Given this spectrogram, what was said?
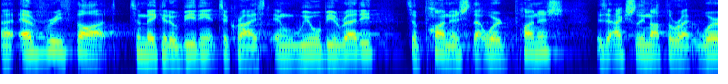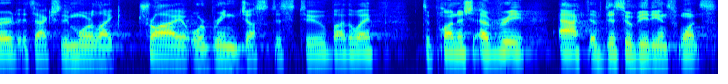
uh, every thought to make it obedient to Christ, and we will be ready to punish. That word punish is actually not the right word. It's actually more like try or bring justice to, by the way, to punish every act of disobedience once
